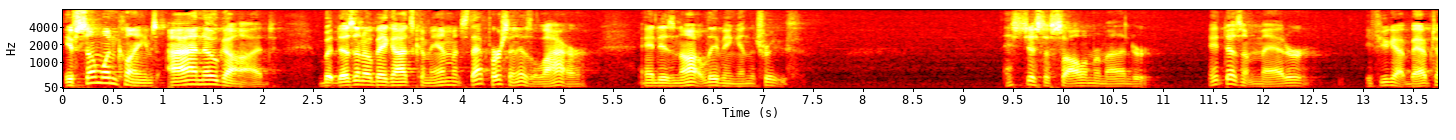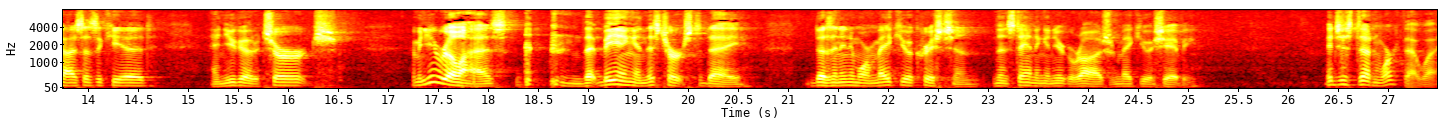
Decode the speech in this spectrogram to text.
If someone claims, I know God, but doesn't obey God's commandments, that person is a liar and is not living in the truth. It's just a solemn reminder. It doesn't matter if you got baptized as a kid and you go to church. I mean, you realize that being in this church today doesn't anymore make you a Christian than standing in your garage would make you a Chevy. It just doesn't work that way.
